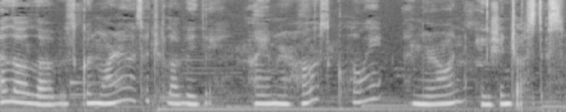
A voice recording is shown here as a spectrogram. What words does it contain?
Hello, loves. Good morning on such a lovely day. I am your host, Chloe, and you're on Asian Justice.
